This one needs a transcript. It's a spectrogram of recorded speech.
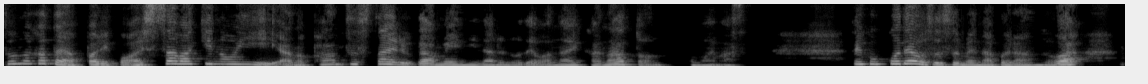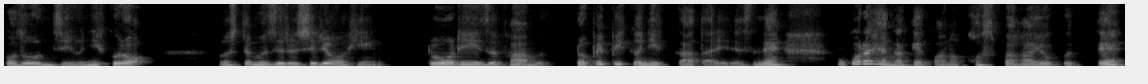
そんな方やっぱりこう、足さばきのいい、あの、パンツスタイルがメインになるのではないかなと思います。で、ここでおすすめなブランドは、ご存知ユニクロ、そして無印良品、ローリーズファーム、ロペピクニックあたりですね。ここら辺が結構あのコスパが良くって、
